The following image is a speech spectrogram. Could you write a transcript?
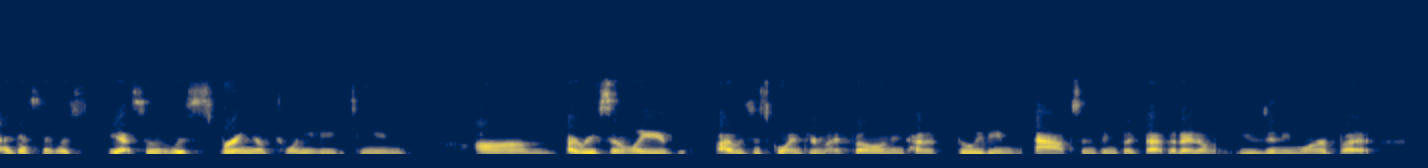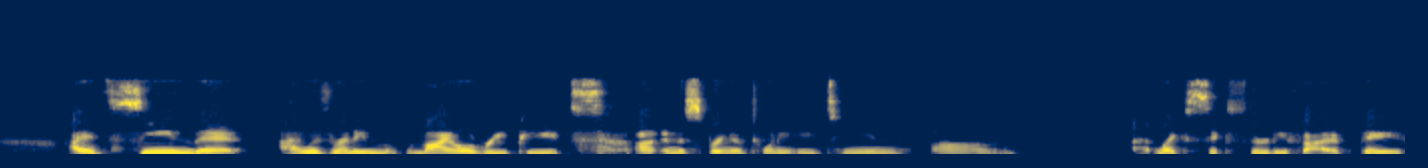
I guess it was, yeah, so it was spring of 2018. Um, I recently, I was just going through my phone and kind of deleting apps and things like that that I don't use anymore. But I had seen that I was running mile repeats uh, in the spring of 2018, um, at like 635 pace,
